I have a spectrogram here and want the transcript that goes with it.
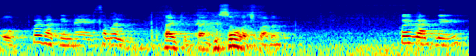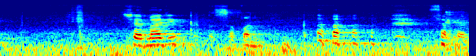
कोई बात नहीं मैं संभाल लूँ thank you thank you so much madam कोई बात नहीं। शर्मा जी सपन सफल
